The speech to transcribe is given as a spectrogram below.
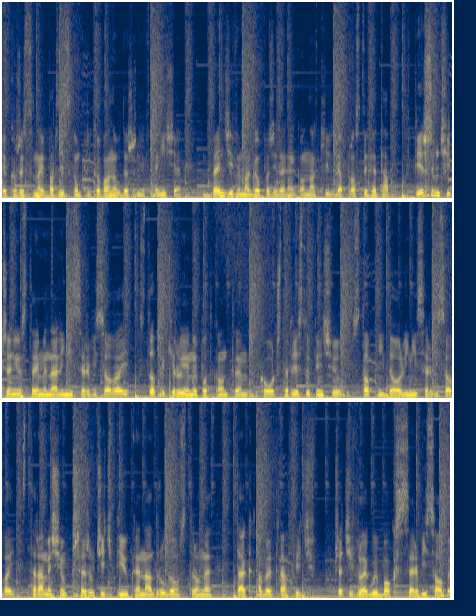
jako że jest to najbardziej skomplikowane uderzenie w tenisie, będzie wymagał podzielenia go na kilka prostych etapów. W pierwszym ćwiczeniu stajemy na linii serwisowej, stopy kierujemy pod kątem około 45 stopni do linii serwisowej, staramy się przerzucić piłkę na drugą stronę, tak aby trafić w przeciwległy boks serwisowy.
